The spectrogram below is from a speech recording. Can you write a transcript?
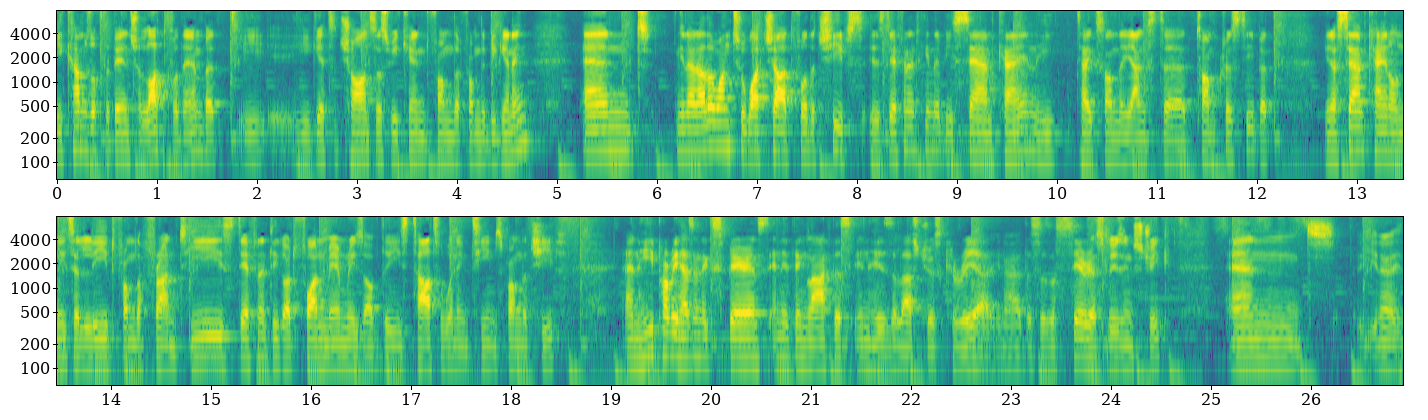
He comes off the bench a lot for them, but he, he gets a chance this weekend from the, from the beginning. And you know, another one to watch out for the Chiefs is definitely going to be Sam Cane. He takes on the youngster Tom Christie, but you know, Sam Cane will need to lead from the front. He's definitely got fond memories of these title winning teams from the Chiefs. And he probably hasn't experienced anything like this in his illustrious career. You know, this is a serious losing streak. And you know,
